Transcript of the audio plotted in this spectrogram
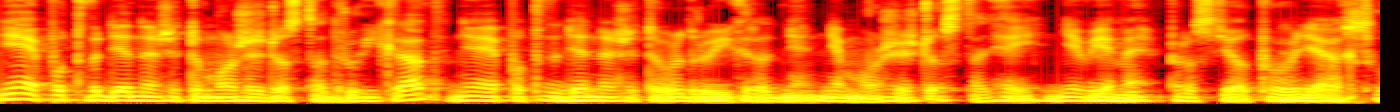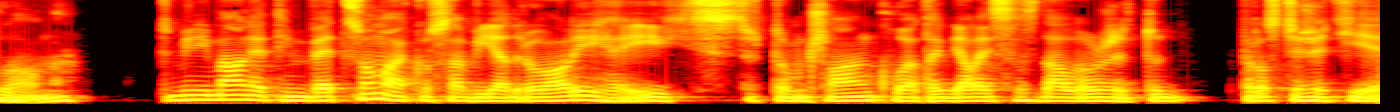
nie je potvrdené, že to môžeš dostať druhýkrát, nie je potvrdené, mm. že to už druhýkrát ne, nemôžeš dostať. Hej, nevieme, mm. proste odpovede mm, aktuálna. Minimálne tým vedcom, ako sa vyjadrovali, hej, v tom článku a tak ďalej sa zdalo, že to proste, že tie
